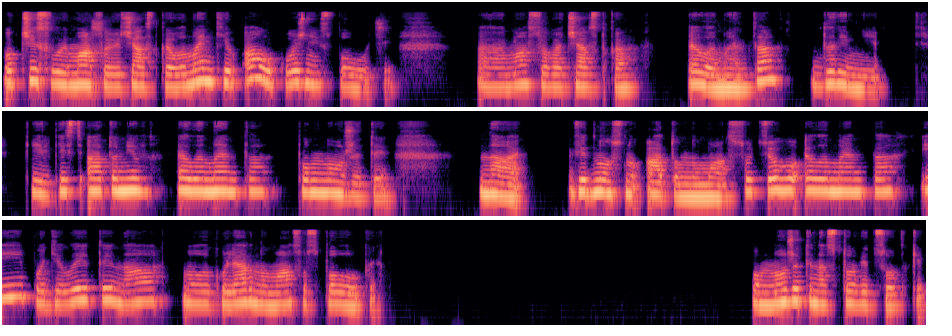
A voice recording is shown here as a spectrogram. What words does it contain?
Обчислюємо масові частки елементів, а у кожній сполуці. Е, Масова частка елемента дорівнює кількість атомів елемента помножити на відносну атомну масу цього елемента і поділити на молекулярну масу сполуки. Помножити на 100%.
